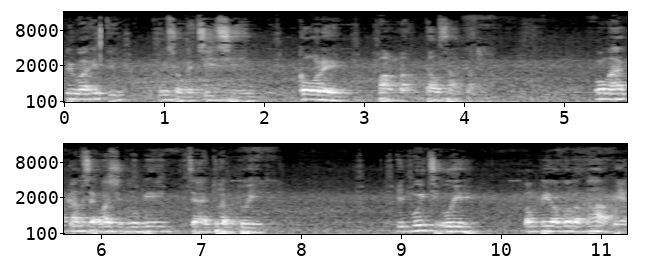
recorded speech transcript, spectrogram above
对我一直非常的支持、鼓励、帮忙、斗相共。我嘛感谢我身边这个团队，因每一位拢比我搁较拍拼，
